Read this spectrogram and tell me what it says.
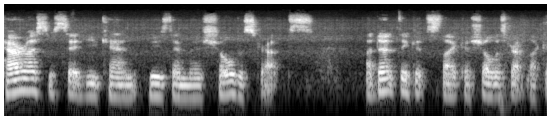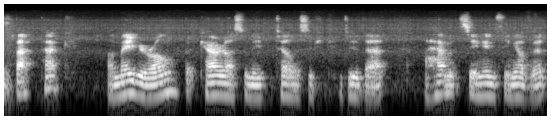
has said you can use them as shoulder straps. I don't think it's like a shoulder strap like a backpack. I may be wrong, but Carradice will need to tell us if you can do that. I haven't seen anything of it,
